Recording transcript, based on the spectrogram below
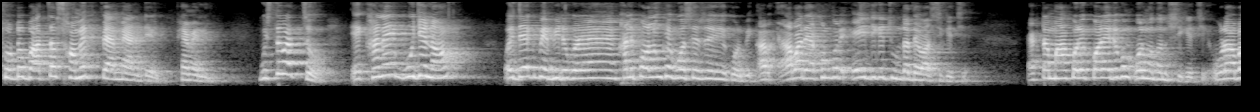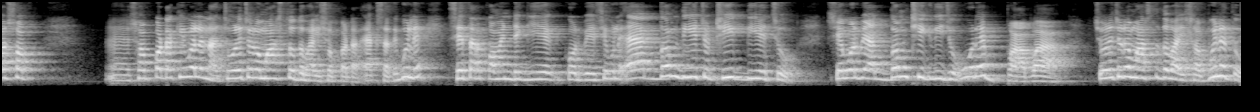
ছোট বাচ্চা সমেত প্যামেন্টেল ফ্যামিলি বুঝতে পারছ? এখানেই বুঝে নাও ওই দেখবে ভিডিও করে হ্যাঁ, খালি পলঙ্কে বসে ইয়ে করবে। আবার এখন করে এই দিকে চুলটা দেওয়া শিখেছে। একটা মা করে করে এরকম ওর মতন শিখেছে। ওরা আবার সব সব কটা কী বলে না, চোরে চোরে মাসতো তো ভাই সব কটা একসাথে, বুঝলে? সে তার কমেন্টে গিয়ে করবে, সে বলে, একদম দিয়েছ, ঠিক দিয়েছ। সে বলবে, একদম ঠিক দিয়েছ। ওরে বাবা, চোরে চোরে মাসতো তো ভাই সব, বুঝলে তো?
